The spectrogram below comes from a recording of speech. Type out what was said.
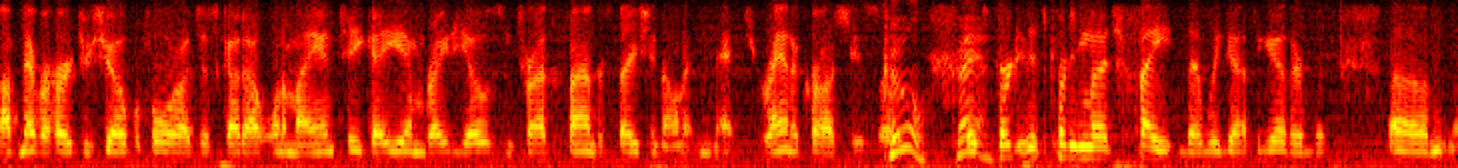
I've never heard your show before. I just got out one of my antique AM radios and tried to find a station on it, and it ran across you. So Cool. Great. it's pretty it's pretty much fate that we got together but um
